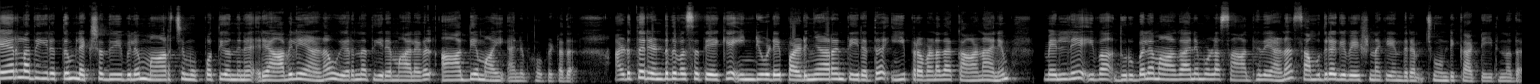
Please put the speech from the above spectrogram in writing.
കേരള തീരത്തും ലക്ഷദ്വീപിലും മാർച്ച് മുപ്പത്തിയൊന്നിന് രാവിലെയാണ് ഉയർന്ന തീരമാലകൾ ആദ്യമായി അനുഭവപ്പെട്ടത്. അടുത്ത രണ്ട് ദിവസത്തേക്ക് ഇന്ത്യയുടെ പടിഞ്ഞാറൻ തീരത്ത് ഈ പ്രവണത കാണാനും മെല്ലെ ഇവ ദുർബലമാകാനുമുള്ള സാധ്യതയാണ് സമുദ്ര ഗവേഷണ കേന്ദ്രം ചൂണ്ടിക്കാട്ടിയിരുന്നത്.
